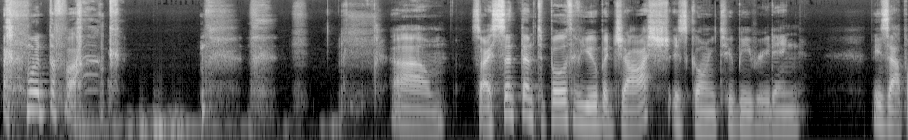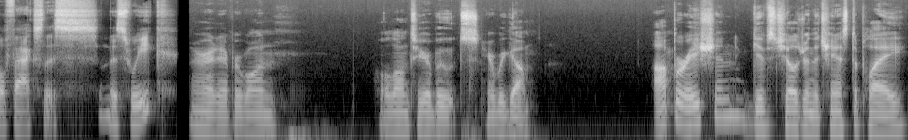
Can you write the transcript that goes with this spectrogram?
what the fuck? um so I sent them to both of you, but Josh is going to be reading these apple facts this this week. All right, everyone. Hold on to your boots. Here we go. Operation gives children the chance to play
